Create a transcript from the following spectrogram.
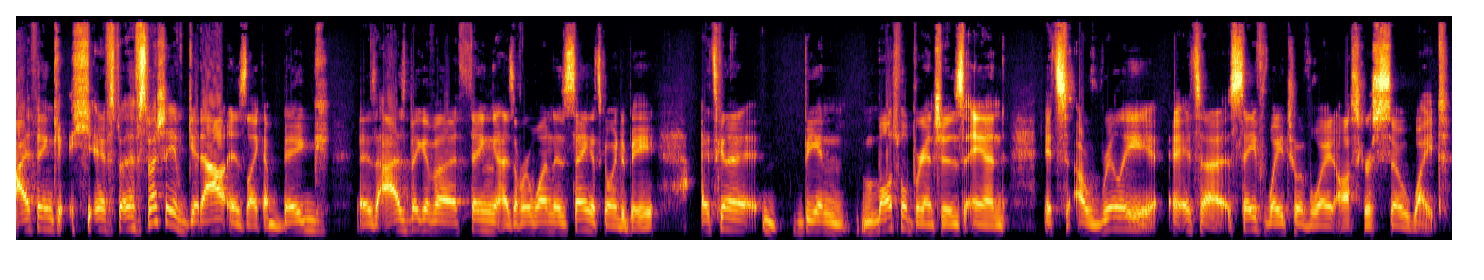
I think, he- if, especially if Get Out is like a big, is as big of a thing as everyone is saying it's going to be, it's going to be in multiple branches, and it's a really, it's a safe way to avoid Oscars so white.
